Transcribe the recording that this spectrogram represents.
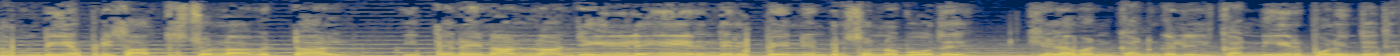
தம்பி அப்படி சாட்சி சொல்லாவிட்டால் இத்தனை நாள் நான் ஜெயிலிலேயே இருந்திருப்பேன் என்று சொன்னபோது கிழவன் கண்களில் கண்ணீர் பொழிந்தது.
